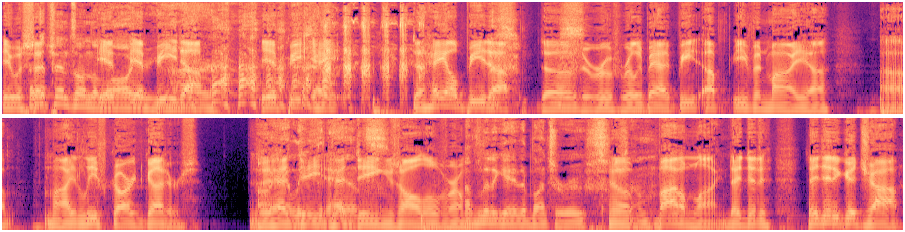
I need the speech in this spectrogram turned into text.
it was That such. depends on the it, lawyer It you beat hire. up. It beat. hey, the hail beat up the the roof really bad. It beat up even my uh, uh, my leaf guard gutters. They Oh, yeah, had the had dings all over them. I've litigated a bunch of roofs. So, so. bottom line, they did a, they did a good job.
